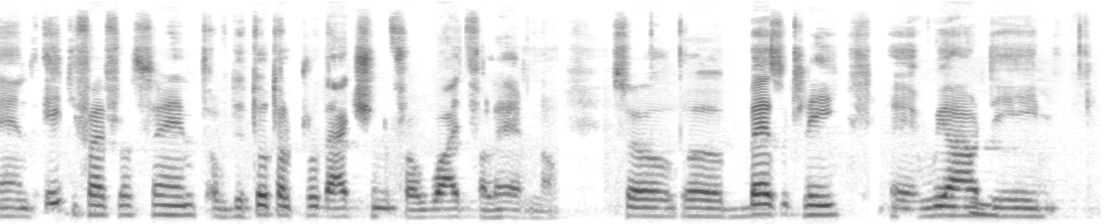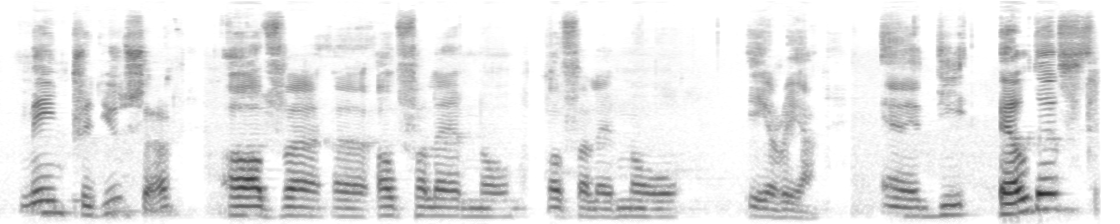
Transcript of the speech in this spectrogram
and 85% of the total production for white Falerno. So uh, basically, uh, we are the main producer of uh, uh, of Falerno of Falerno area. Uh, the eldest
